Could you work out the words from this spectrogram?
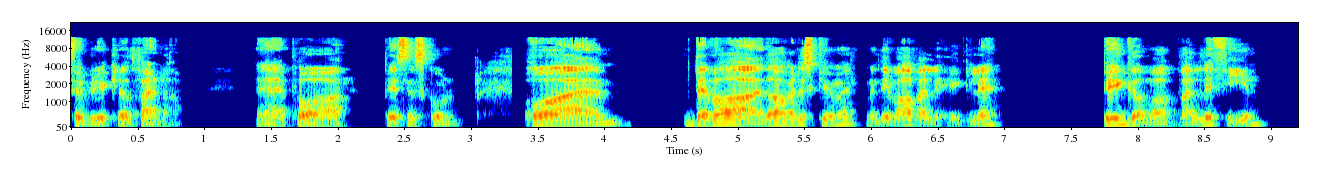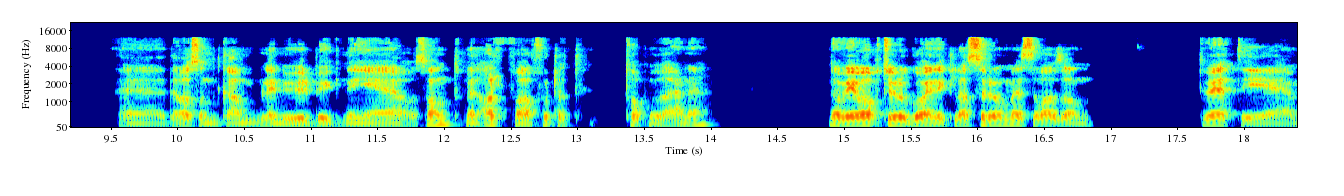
forbrukeratferd eh, på business-skolen. Og eh, det var, det var, veldig skummelt, men de var veldig hyggelige. Byggene var veldig fine. Det var sånn gamle murbygninger og sånt, men alt var fortsatt topp moderne når vi var på tur å gå inn i klasserommet, så var det sånn Du vet i eh,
